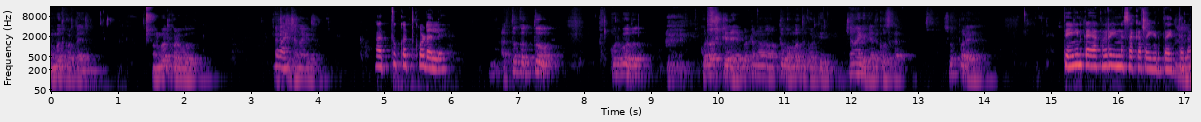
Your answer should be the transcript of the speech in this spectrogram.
ಒಂಬತ್ತು ಕೊಡ್ತಾ ಇದೆ. ಒಂಬತ್ತು ಕೊಡ್ಬೋದು. ಚೆನ್ನಾಗಿದೆ. ಹತ್ತು ಕತ್ತು ಕೊಡಲ್ಲೇ. ಹತ್ತು ಕತ್ತು ಕೊಡ್ಬೋದು. ಕೊಡೋಷ್ಟಿದೆ ಬಟ್ ನಾನು ಹತ್ತು ಒಂಬತ್ತು ಕೊಡ್ತೀನಿ. ಚೆನ್ನಾಗಿದೆ ಅದಕ್ಕೋಸ್ಕರ. ಸೂಪರ್ ಆಗಿದೆ. ತೆಂಗಿನಕಾಯಿ ಹಾಕಿದ್ರೆ ಇನ್ನೂ ಸಖತ್ತಾಗಿರ್ತಾ ಇತ್ತಲ್ಲ?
